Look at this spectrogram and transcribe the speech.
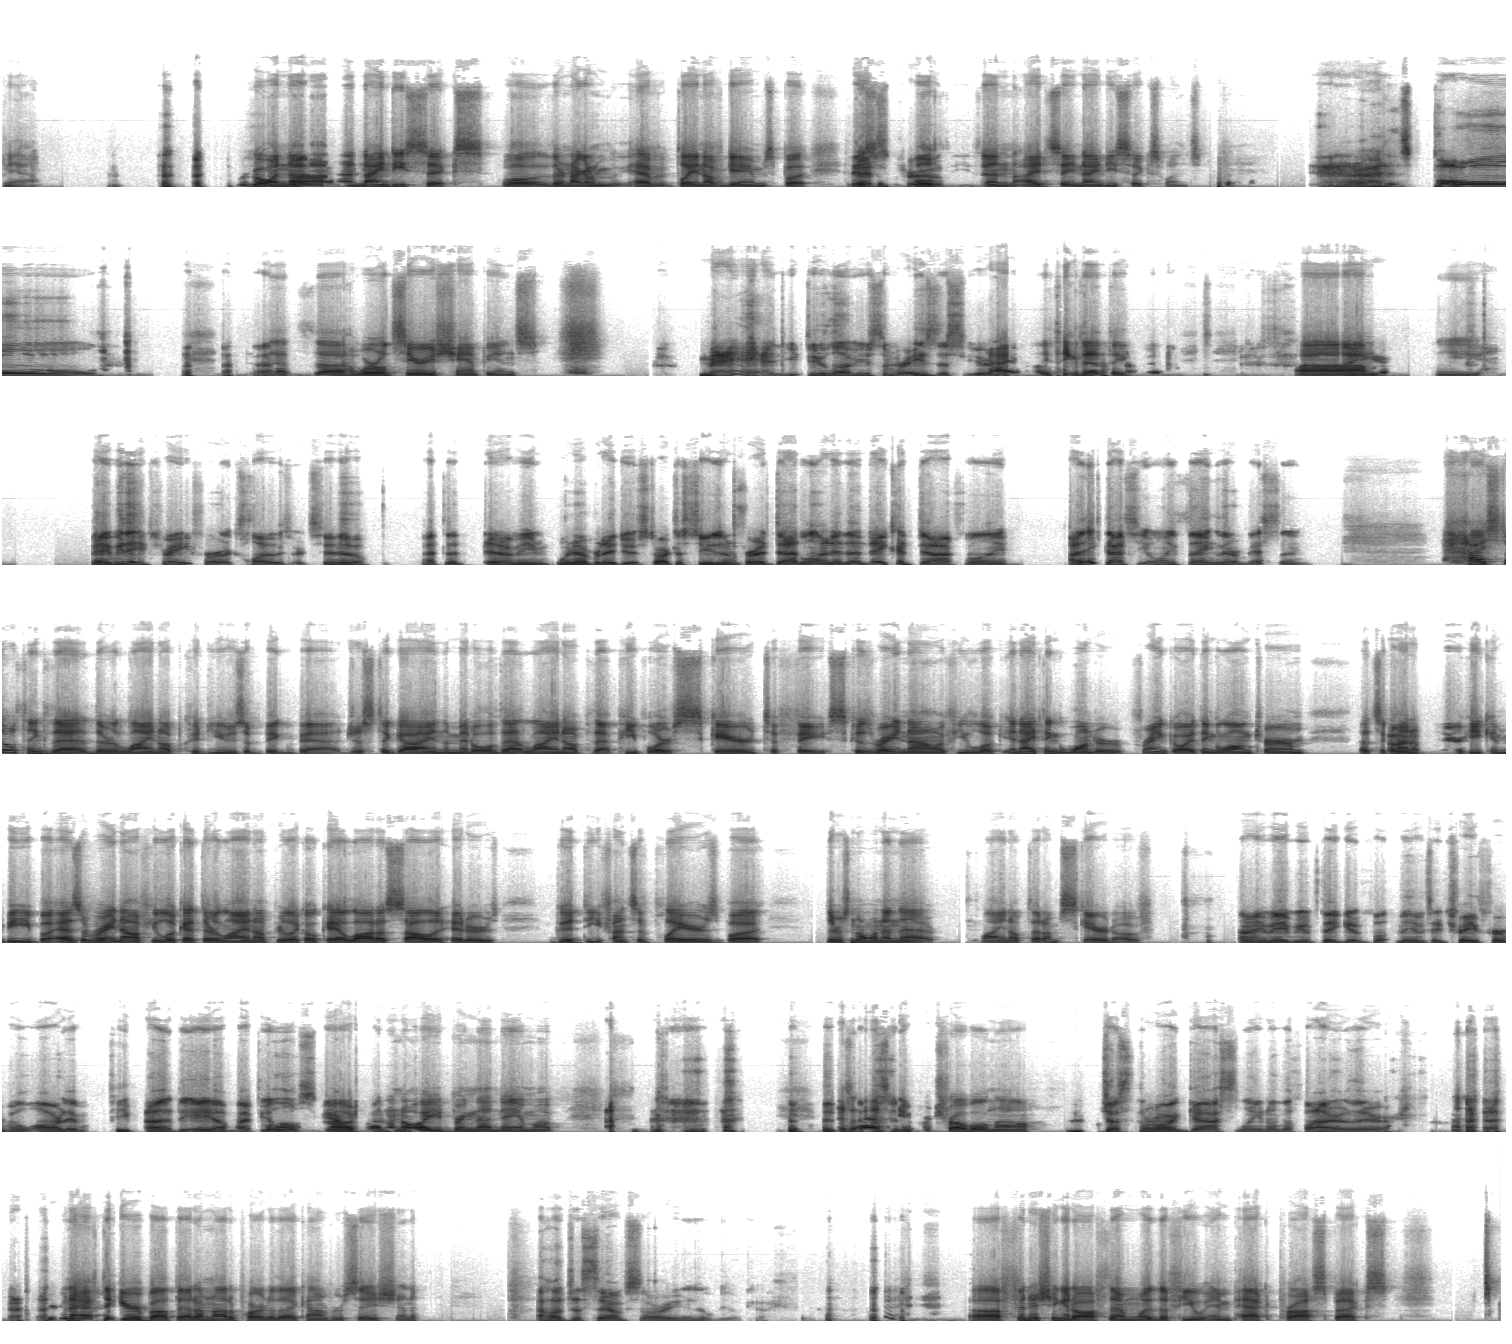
Yeah. We're going uh, 96. Well, they're not going to have play enough games, but this is true. season. I'd say 96 wins. That is bold. That's uh, World Series champions. Man, you do love you some Rays this year. I really think that they could. Um, maybe they trade for a closer too. At the, I mean, whenever they do start the season for a deadline, and then they could definitely I think that's the only thing they're missing. I still think that their lineup could use a big bat, just a guy in the middle of that lineup that people are scared to face. Because right now, if you look, and I think Wander Franco, I think long term, that's the kind oh. of player he can be. But as of right now, if you look at their lineup, you're like, okay, a lot of solid hitters, good defensive players, but there's no one in that lineup that I'm scared of. I mean, maybe if they get maybe if they trade for Villar, they, uh, the AL might be a oh, little scared. Gosh, I don't know why you'd bring that name up. Just asking for trouble now. Just throwing gasoline on the fire there. You're gonna have to hear about that. I'm not a part of that conversation. I'll just say I'm sorry, and it'll be okay. uh, finishing it off then with a few impact prospects.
